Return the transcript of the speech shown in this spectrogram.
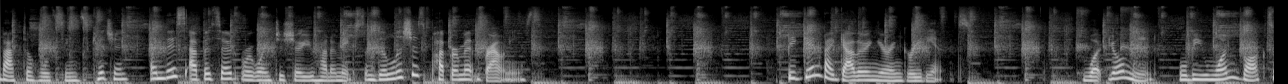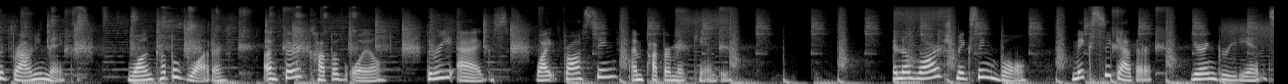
back to Holstein's Kitchen. In this episode, we're going to show you how to make some delicious peppermint brownies. Begin by gathering your ingredients. What you'll need will be one box of brownie mix, one cup of water, a third cup of oil, three eggs, white frosting, and peppermint candy. In a large mixing bowl, mix together your ingredients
